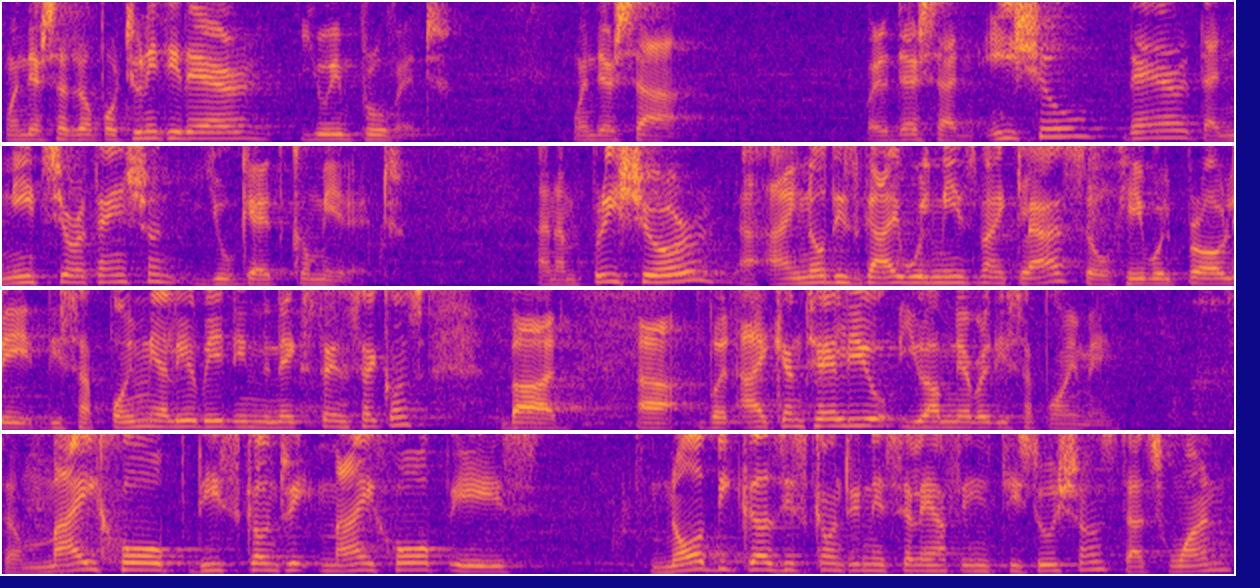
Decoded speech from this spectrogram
When there's an opportunity there, you improve it. When there's a where there's an issue there that needs your attention, you get committed. And I'm pretty sure, I know this guy will miss my class, so he will probably disappoint me a little bit in the next 10 seconds, but, uh, but I can tell you, you have never disappointed me. So my hope, this country, my hope is not because this country necessarily has institutions, that's one,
